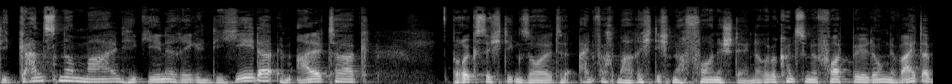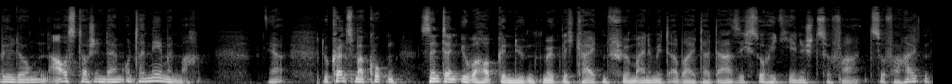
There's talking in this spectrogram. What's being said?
die ganz normalen Hygieneregeln, die jeder im Alltag berücksichtigen sollte, einfach mal richtig nach vorne stellen. Darüber könntest du eine Fortbildung, eine Weiterbildung, einen Austausch in deinem Unternehmen machen. Ja, du könntest mal gucken, sind denn überhaupt genügend Möglichkeiten für meine Mitarbeiter da, sich so hygienisch zu, ver zu verhalten?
